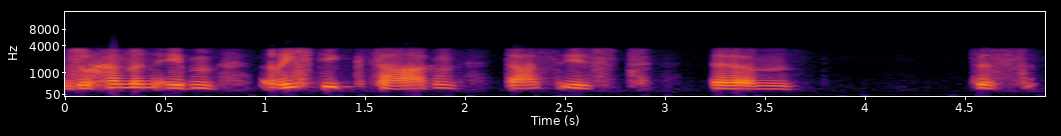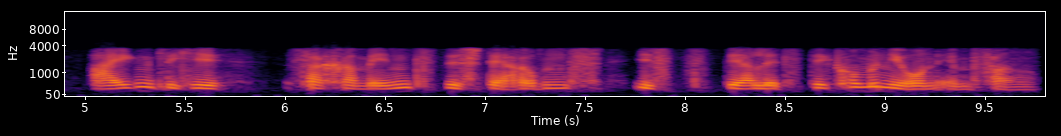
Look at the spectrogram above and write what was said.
Und so kann man eben richtig sagen, das ist ähm, das eigentliche Sakrament des Sterbens, ist der letzte Kommunionempfang.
